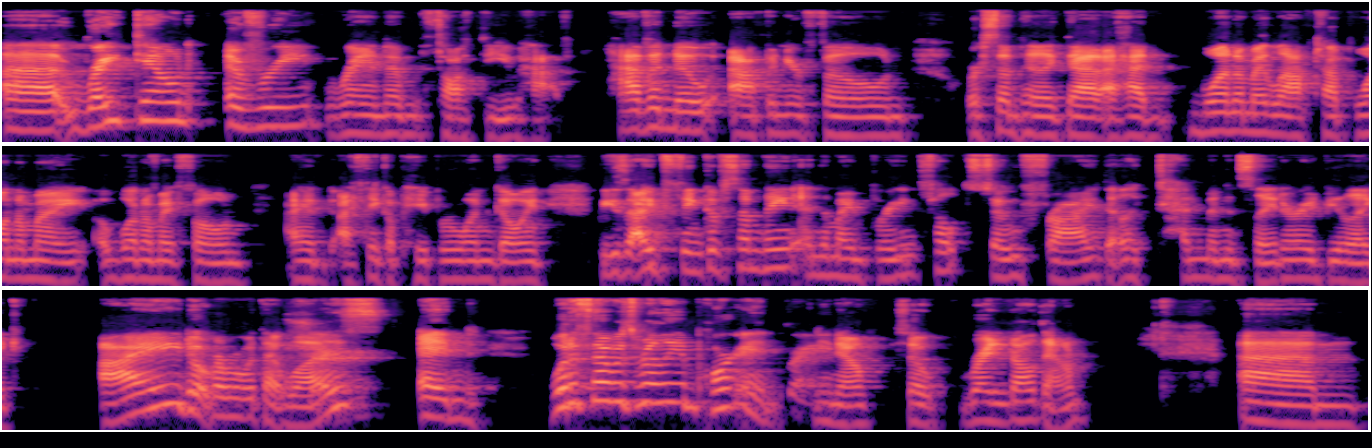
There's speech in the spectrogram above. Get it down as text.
Uh, write down every random thought that you have. Have a note app in your phone or something like that. I had one on my laptop, one on my one on my phone. I had I think a paper one going because I'd think of something and then my brain felt so fried that like 10 minutes later I'd be like, I don't remember what that was. Sure. And what if that was really important? Right. You know, so write it all down. Um,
